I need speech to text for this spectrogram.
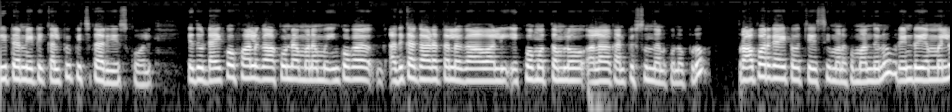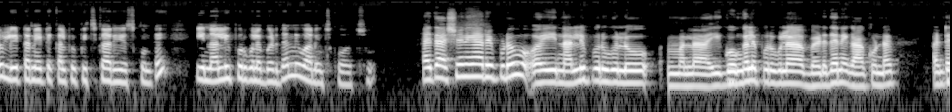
లీటర్ నీటికి కలిపి పిచికారీ చేసుకోవాలి. లేదు డైకోఫాల్ కాకుండా మనం ఇంకొక అధిక గాఢతలు కావాలి ఎక్కువ మొత్తంలో అలా కనిపిస్తుంది అనుకున్నప్పుడు ప్రాపర్ గైట్ వచ్చేసి మనకు మందును రెండు ఎంఎల్ లీటర్ నీటికి కలిపి పిచికారీ చేసుకుంటే ఈ నల్లి పురుగుల బెడదని నివారించుకోవచ్చు. అయితే అశ్విని గారు ఇప్పుడు ఈ నల్లి పురుగులు మళ్ళా ఈ గొంగలి పురుగుల బెడదనే కాకుండా అంటే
